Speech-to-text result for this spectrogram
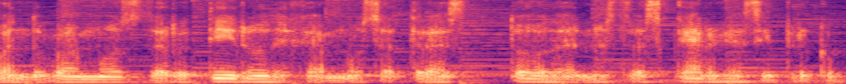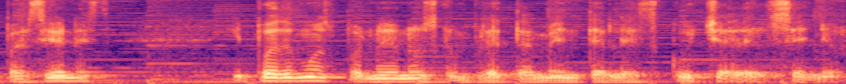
Cuando vamos de retiro dejamos atrás todas nuestras cargas y preocupaciones y podemos ponernos completamente a la escucha del Señor.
